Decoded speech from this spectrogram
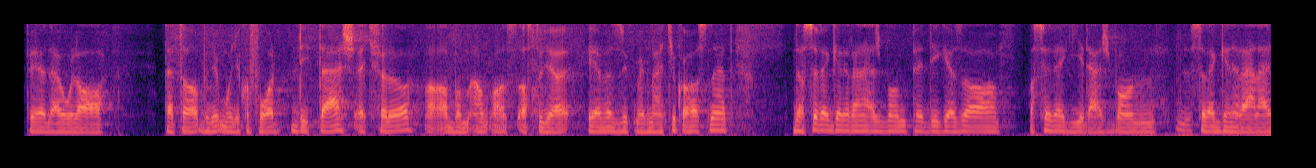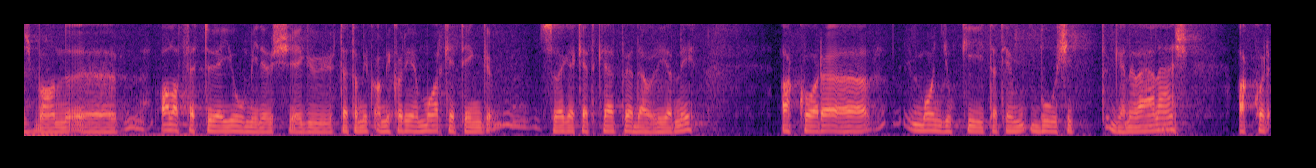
például a, tehát a, mondjuk a fordítás egyfelől, abban azt, azt ugye élvezzük, meg látjuk a hasznát, de a szöveggenerálásban pedig ez a, a szövegírásban, szöveggenerálásban ö, alapvetően jó minőségű, tehát amikor, amikor ilyen marketing szövegeket kell például írni, akkor ö, mondjuk ki, tehát ilyen bullshit generálás, akkor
